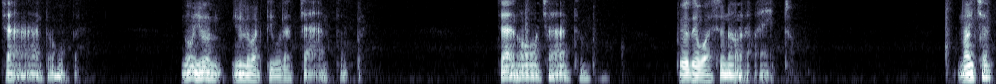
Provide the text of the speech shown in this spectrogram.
chanta, pues. No, yo, yo en lo particular chanto, pues. Ya no, chanto. Pero debo hacer una hora, maestro. No hay, chanta,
